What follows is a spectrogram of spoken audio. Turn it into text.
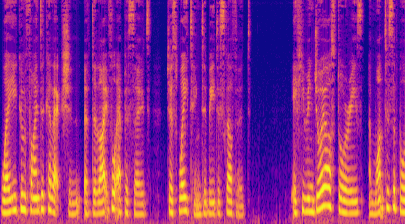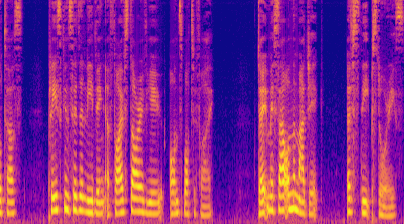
where you can find a collection of delightful episodes just waiting to be discovered. If you enjoy our stories and want to support us, please consider leaving a five star review on Spotify. Don't miss out on the magic of sleep stories.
